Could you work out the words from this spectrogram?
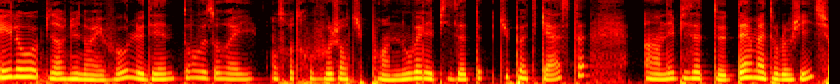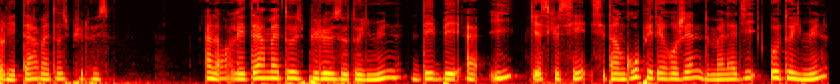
Hello, bienvenue dans Evo, le DN dans vos oreilles. On se retrouve aujourd'hui pour un nouvel épisode du podcast, un épisode de dermatologie sur les dermatoses bulleuses. Alors, les dermatoses bulleuses auto-immunes, DBAI, qu'est-ce que c'est? C'est un groupe hétérogène de maladies auto-immunes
